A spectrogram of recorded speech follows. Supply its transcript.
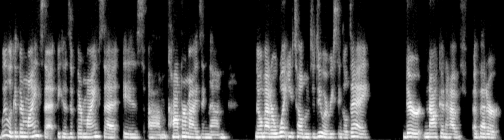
we look at their mindset because if their mindset is um, compromising them, no matter what you tell them to do every single day, they're not going to have a better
